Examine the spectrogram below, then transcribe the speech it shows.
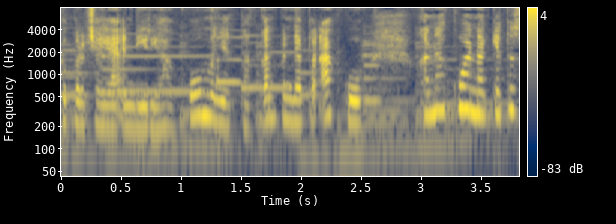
kepercayaan diri aku menyatakan pendapat aku. Karena aku anaknya tuh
